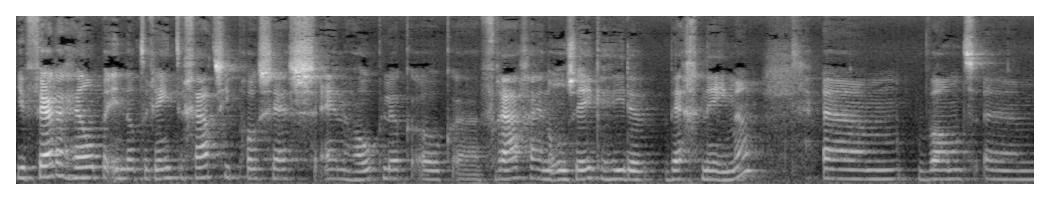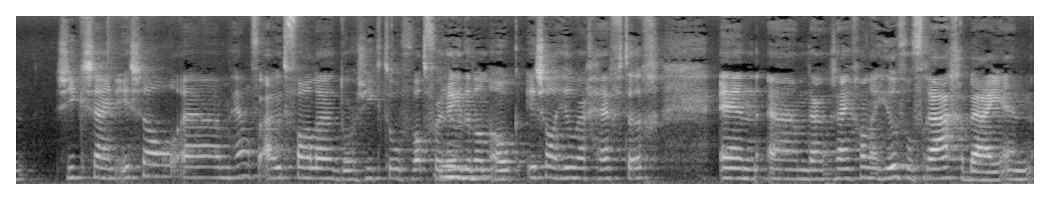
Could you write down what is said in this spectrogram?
je verder helpen in dat reintegratieproces en hopelijk ook uh, vragen en onzekerheden wegnemen. Um, want um, ziek zijn is al, um, hè, of uitvallen door ziekte of wat voor reden mm. dan ook, is al heel erg heftig. En daar zijn gewoon heel veel vragen bij. En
